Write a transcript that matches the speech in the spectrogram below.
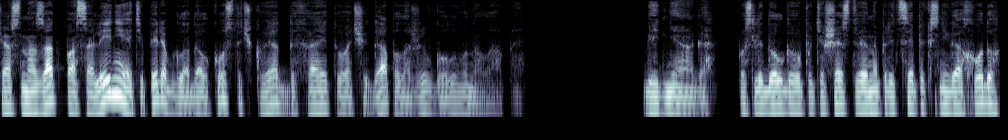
Час назад пас оленей, а теперь обглодал косточку и отдыхает у очага, положив голову на лапы. Бедняга. После долгого путешествия на прицепе к снегоходу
